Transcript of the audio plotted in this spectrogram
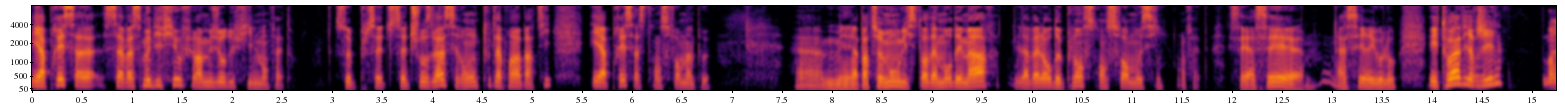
Et après ça, ça va se modifier au fur et à mesure du film en fait cette, chose-là, c'est vraiment toute la première partie. Et après, ça se transforme un peu. Euh, mais à partir du moment où l'histoire d'amour démarre, la valeur de plan se transforme aussi, en fait. C'est assez, euh, assez rigolo. Et toi, Virgile? Moi,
